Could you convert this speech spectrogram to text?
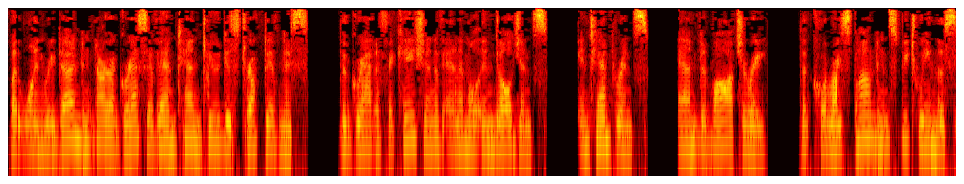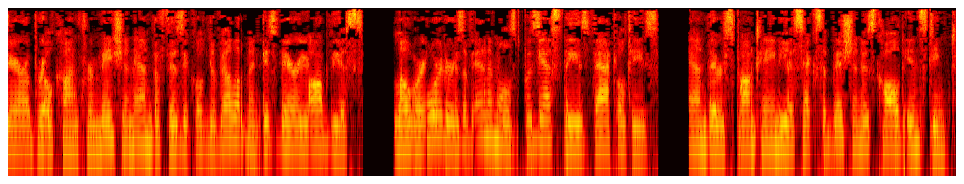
but when redundant are aggressive and tend to destructiveness. The gratification of animal indulgence, intemperance, and debauchery. The correspondence between the cerebral conformation and the physical development is very obvious. Lower orders of animals possess these faculties, and their spontaneous exhibition is called instinct.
